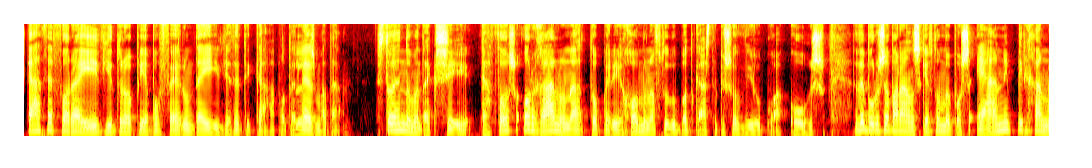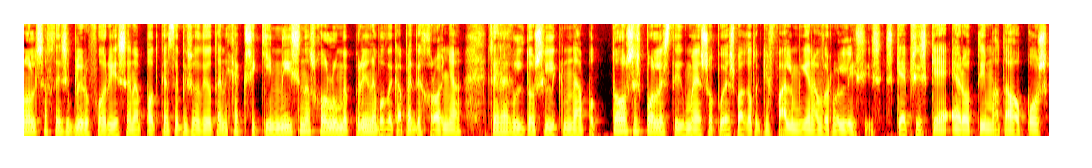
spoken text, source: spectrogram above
κάθε φορά οι ίδιοι τρόποι αποφέρουν τα ίδια θετικά αποτελέσματα. Στο εντωμεταξύ, καθώς οργάνωνα το περιεχόμενο αυτού του podcast επεισοδίου που ακούς, δεν μπορούσα παρά να σκέφτομαι πως εάν υπήρχαν όλες αυτές οι πληροφορίες σε ένα podcast επεισόδιο όταν είχα ξεκινήσει να ασχολούμαι πριν από 15 χρόνια, θα είχα γλιτώσει ειλικρινά από τόσες πολλές στιγμές όπου έσπαγα το κεφάλι μου για να βρω λύσεις. Σκέψεις και ερωτήματα όπως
